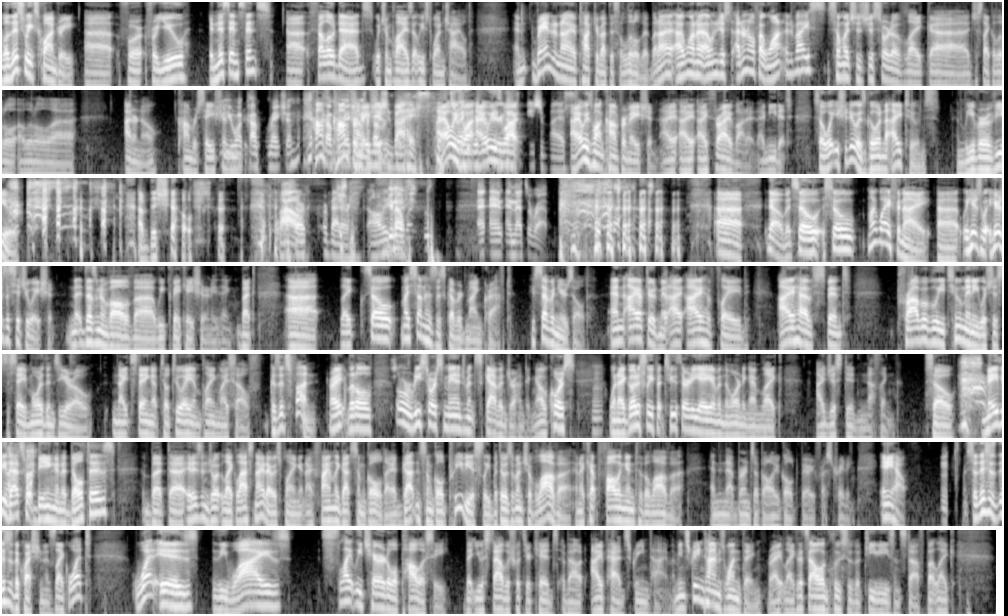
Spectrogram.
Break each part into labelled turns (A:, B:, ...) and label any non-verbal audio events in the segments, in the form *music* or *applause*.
A: Well, this week's quandary uh, for for you in this instance, uh, fellow dads, which implies at least one child. And Brandon and I have talked about this a little bit, but I, I want to I want to just I don't know if I want advice so much as just sort of like uh, just like a little a little uh, I don't know conversation.
B: You want confirmation?
A: Conf- *laughs* confirmation.
C: Confirmation bias.
A: I always
C: right,
A: want-
C: we're
A: I always want-
C: confirmation bias.
A: I always want confirmation. I, I, I thrive on it. I need it. So what you should do is go into iTunes and leave a review *laughs* of this show.
C: Five
B: Wow.
C: or better. Always
B: You know? And, and and that's a wrap. *laughs*
A: uh, no, but so so my wife and I. Uh, well, here's what here's the situation. It doesn't involve uh, week vacation or anything, but uh, like so, my son has discovered Minecraft. He's seven years old, and I have to admit, I I have played. I have spent probably too many, which is to say more than zero nights staying up till 2 a.m. playing myself because it's fun, right? Little little resource management scavenger hunting. Now, of course, when I go to sleep at 2:30 a.m. in the morning, I'm like, I just did nothing. So *laughs* maybe that's what being an adult is. But uh, it is enjoy. Like last night, I was playing it, and I finally got some gold. I had gotten some gold previously, but there was a bunch of lava, and I kept falling into the lava, and then that burns up all your gold. Very frustrating. Anyhow, so this is this is the question is like what what is the wise slightly charitable policy that you establish with your kids about iPad screen time I mean screen time is one thing right like that's all inclusive of TVs and stuff but like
